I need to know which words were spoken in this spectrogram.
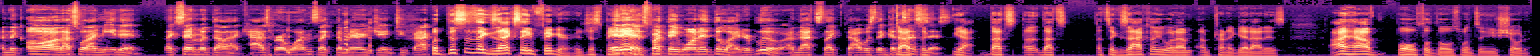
and like oh that's what I needed. Like same with the like Hasbro ones, like the Mary Jane two pack. But this is the exact same figure. It just it is, but they wanted the lighter blue, and that's like that was the that's consensus. a, yeah. That's uh, that's that's exactly what I'm I'm trying to get at. Is I have both of those ones that you showed.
